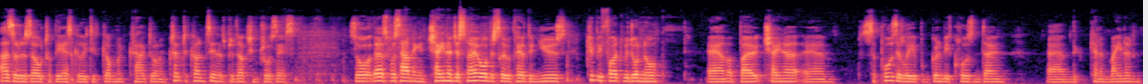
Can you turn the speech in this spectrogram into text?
as a result of the escalated government crackdown on cryptocurrency and its production process. So that's what's happening in China just now. Obviously, we've heard the news. Could be FUD, we don't know, um, about China um, supposedly going to be closing down um, the kind of mining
